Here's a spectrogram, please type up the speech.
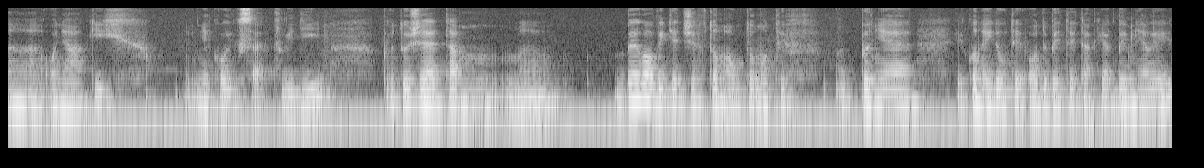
eh, o nějakých několik set lidí, protože tam eh, bylo vidět, že v tom automotiv úplně jako nejdou ty odbyty tak, jak by měly.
